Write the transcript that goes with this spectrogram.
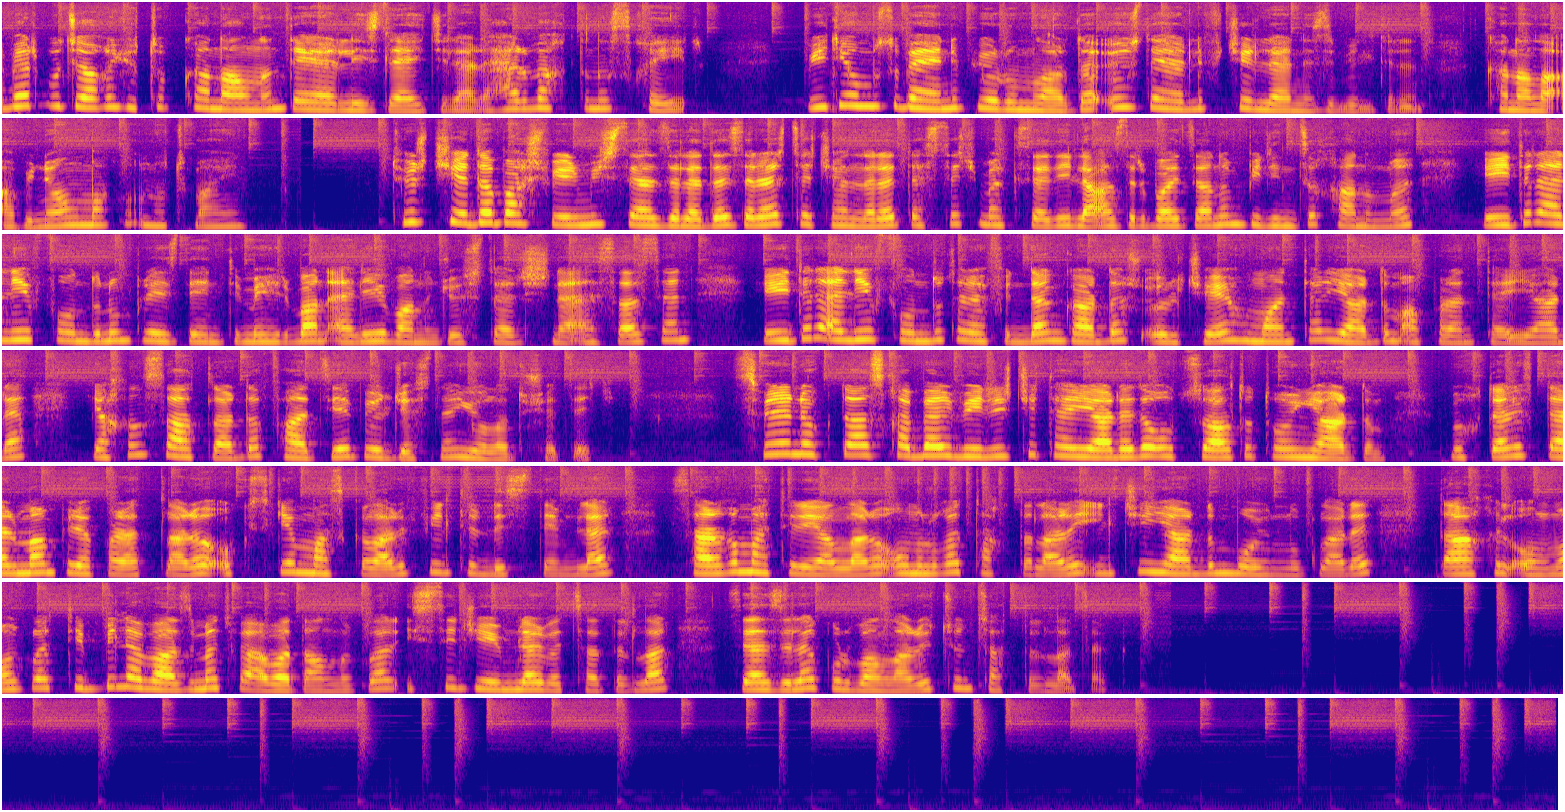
Xəbər Bucağı YouTube kanalının dəyərli izləyiciləri, hər vaxtınız xeyir. Videomuzu bəyənib yorumlarda öz dəyərli fikirlərinizi bildirin. Kanala abunə olmağı unutmayın. Türkiyədə baş vermiş zəlzələdə zərər çəkənlərə dəstək məqsədi ilə Azərbaycanın birinci xanımı Heydər Əliyev Fondunun prezidenti Mehriban Əliyevanın göstərişinə əsasən Heydər Əliyev Fondu tərəfindən qardaş ölkəyə humanitar yardım aparan təyyarə yaxın saatlarda faciə bölgəsinə yola düşəcək. Sfera.az xəbər verir ki, təyyarədə 36 ton yardım, müxtəlif dərman preparatları, oksigen maskaları, filtrli sistemlər, sarğı materialları, onurğa taxtaları, ilkin yardım boyunluqları daxil olmaqla tibbi ləvazimət və avadanlıqlar, isti geyimlər və çadırlar zəlzələ qurbanları üçün çatdırılacaq.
